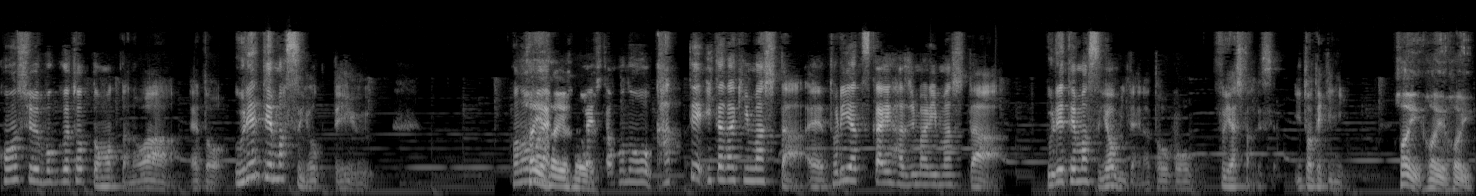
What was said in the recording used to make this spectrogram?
今週僕がちょっと思ったのは、えっと、売れてますよっていう。この前はいはいはい紹介したものを買っていただきました、えー取り扱い始まりました。売れてますよみたいな投稿を増やしたんですよ。意図的に。はいはいはい。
